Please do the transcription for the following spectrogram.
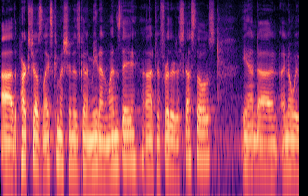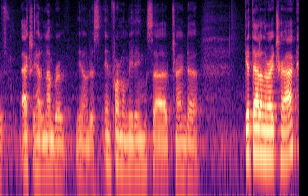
Uh, The Parks, Trails, and Lakes Commission is going to meet on Wednesday uh, to further discuss those. And uh, I know we've actually had a number of, you know, just informal meetings, uh, trying to get that on the right track,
